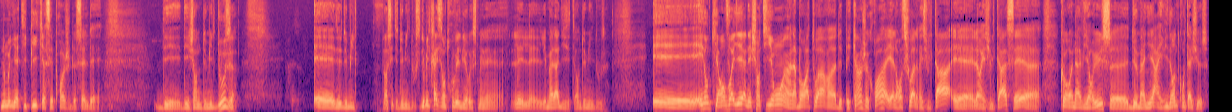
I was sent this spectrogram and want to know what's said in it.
pneumonie atypique assez proche de celle des, gens de 2012 et de 2013 non, c'était 2012. 2013, ils ont trouvé le virus, mais les, malades, ils étaient en 2012. Et, donc, qui a envoyé un échantillon à un laboratoire de Pékin, je crois, et elle reçoit le résultat. Et le résultat, c'est euh, coronavirus euh, de manière évidente contagieuse,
